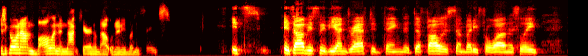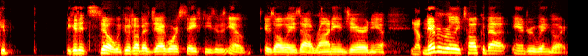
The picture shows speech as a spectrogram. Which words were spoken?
just going out and balling and not caring about what anybody thinks. It's it's obviously the undrafted thing that uh, follows somebody for a while in this league because it's still when people talk about the Jaguar safeties, it was you know it was always uh, Ronnie and Jarrod. And, you know, yep. never really talk about Andrew Wingard.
